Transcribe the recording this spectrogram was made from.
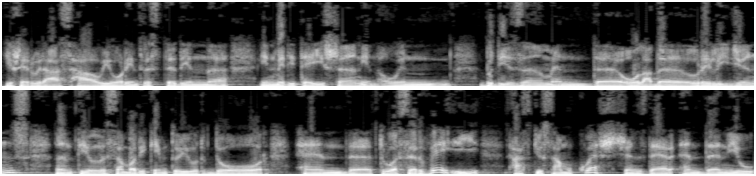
You shared with us how you were interested in in meditation, in know, in Buddhism and uh, all other religions until somebody came to your door and uh, through a survey asked you some questions there and then you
